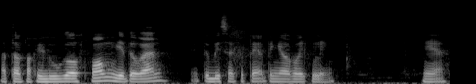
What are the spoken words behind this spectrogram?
atau pakai Google Form gitu kan itu bisa kita tinggal klik link. Ya.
